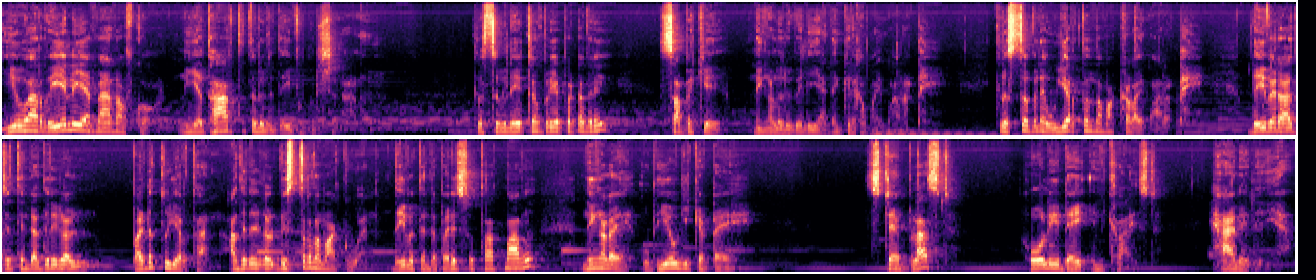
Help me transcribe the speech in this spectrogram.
You are really a man of God നീ യഥാർത്ഥത്തിലൊരു ദൈവപുരുഷനാണ്. ക്രിസ്തുവിൽ ഏറ്റവും പ്രിയപ്പെട്ടവരെ സഭയ്ക്ക് നിങ്ങളൊരു വലിയ അനുഗ്രഹമായി മാറട്ടെ. ക്രിസ്തുവിനെ ഉയർത്തുന്ന മക്കളായി മാറട്ടെ. ദൈവരാജ്യത്തിന്റെ അതിരുകൾ പടുത്തുയർത്താൻ അതിരുകൾ വിസ്തൃതമാക്കുവാൻ ദൈവത്തിന്റെ പരിശുദ്ധാത്മാവ് നിങ്ങളെ ഉപയോഗിക്കട്ടെ. Stay blessed holy day in Christ ഹാലിയ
